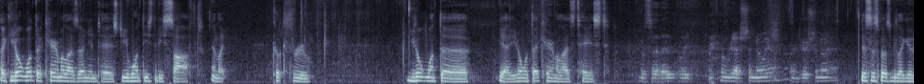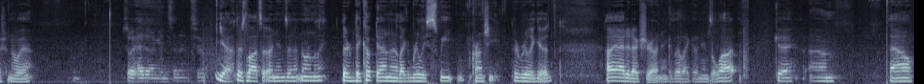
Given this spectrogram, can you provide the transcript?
Like you don't want the caramelized onion taste. You want these to be soft and like cook through. You don't want the yeah, you don't want that caramelized taste. What's that, like Yoshinoya or Yoshinoya? This is supposed to be like Yoshinoya. So it had onions in it too. Yeah, there's lots of onions in it normally. They're they cook down and they're like really sweet and crunchy. They're really good. I added extra onion because I like onions a lot. Okay, um, now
